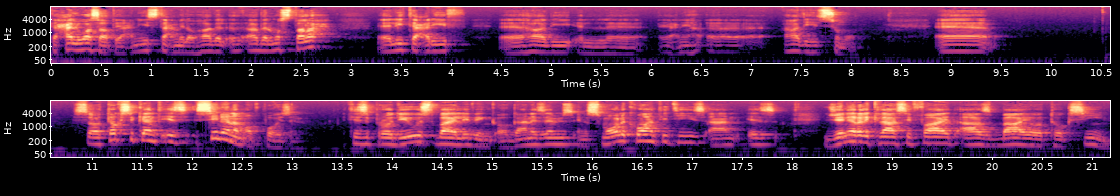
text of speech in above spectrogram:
كحل وسط يعني يستعملوا هذا هذا المصطلح لتعريف هذه يعني هذه السموم So toxicant is synonym of poison. It is produced by living organisms in small quantities and is generally classified as biotoxin.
